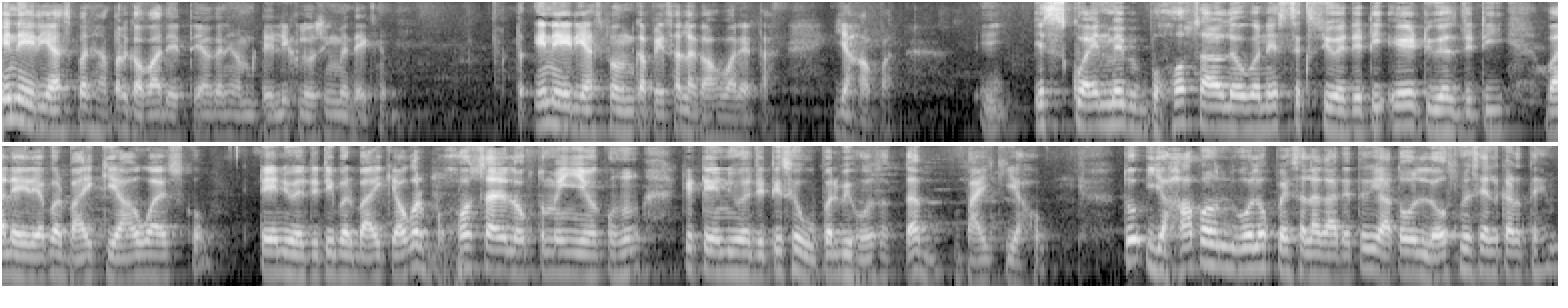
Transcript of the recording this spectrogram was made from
इन एरियाज़ पर यहाँ पर गवा देते हैं, अगर हम डेली क्लोजिंग में देखें। तो इन एरियाज़ पर उनका पैसा लगा हुआ रहता है, यहाँ पर। इस कॉइन में भी बहुत सारे लोगों ने six U S eight U वाले एरिया पर बाई किया हुआ है इसको। टेन यू पर बाई किया होगा और बहुत सारे लोग तो मैं ये कहूँ कि टेन यू से ऊपर भी हो सकता है बाई किया हो। तो यहाँ पर वो लोग पैसा लगा देते हैं, या तो लॉस में सेल करते हैं,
